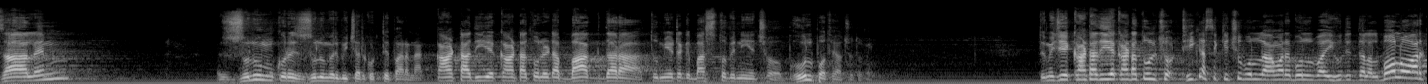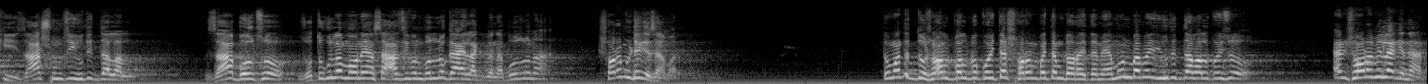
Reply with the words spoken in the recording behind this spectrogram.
জালেম জুলুম করে জুলুমের বিচার করতে পারে না। কাঁটা দিয়ে কাঁটা তোলে, এটা বাঘ দ্বারা। তুমি এটাকে বাস্তবে নিয়েছো, ভুল পথে আছো তুমি। তুমি যে কাঁটা দিয়ে কাঁটা তুলছো, ঠিক আছে, কিছু বললে আমারে বলবা, ইহুদির দালাল। বলো আর কি, যা শুনছি ইহুদির দালাল, যা বলছো, যতগুলো মনে আছে আজীবন বলল গায়ে লাগবে না, বোঝো না, সরম উঠে গেছে আমার। তোমাদের দোষ, অল্প অল্প কইতা সরম পাইতাম, ডরাইতাম এমন ভাবে ইহুদির দালাল কইছো সরমই লাগে না আর।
